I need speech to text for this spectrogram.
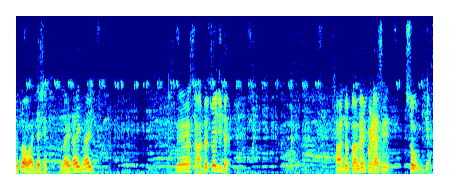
કેટલા વાગ્યા છે? લાઈટ આવી નહીં એ સાદર ચોઈ દીધા સાદર તો આ લઈને પડ્યા છે. સો ગયા.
